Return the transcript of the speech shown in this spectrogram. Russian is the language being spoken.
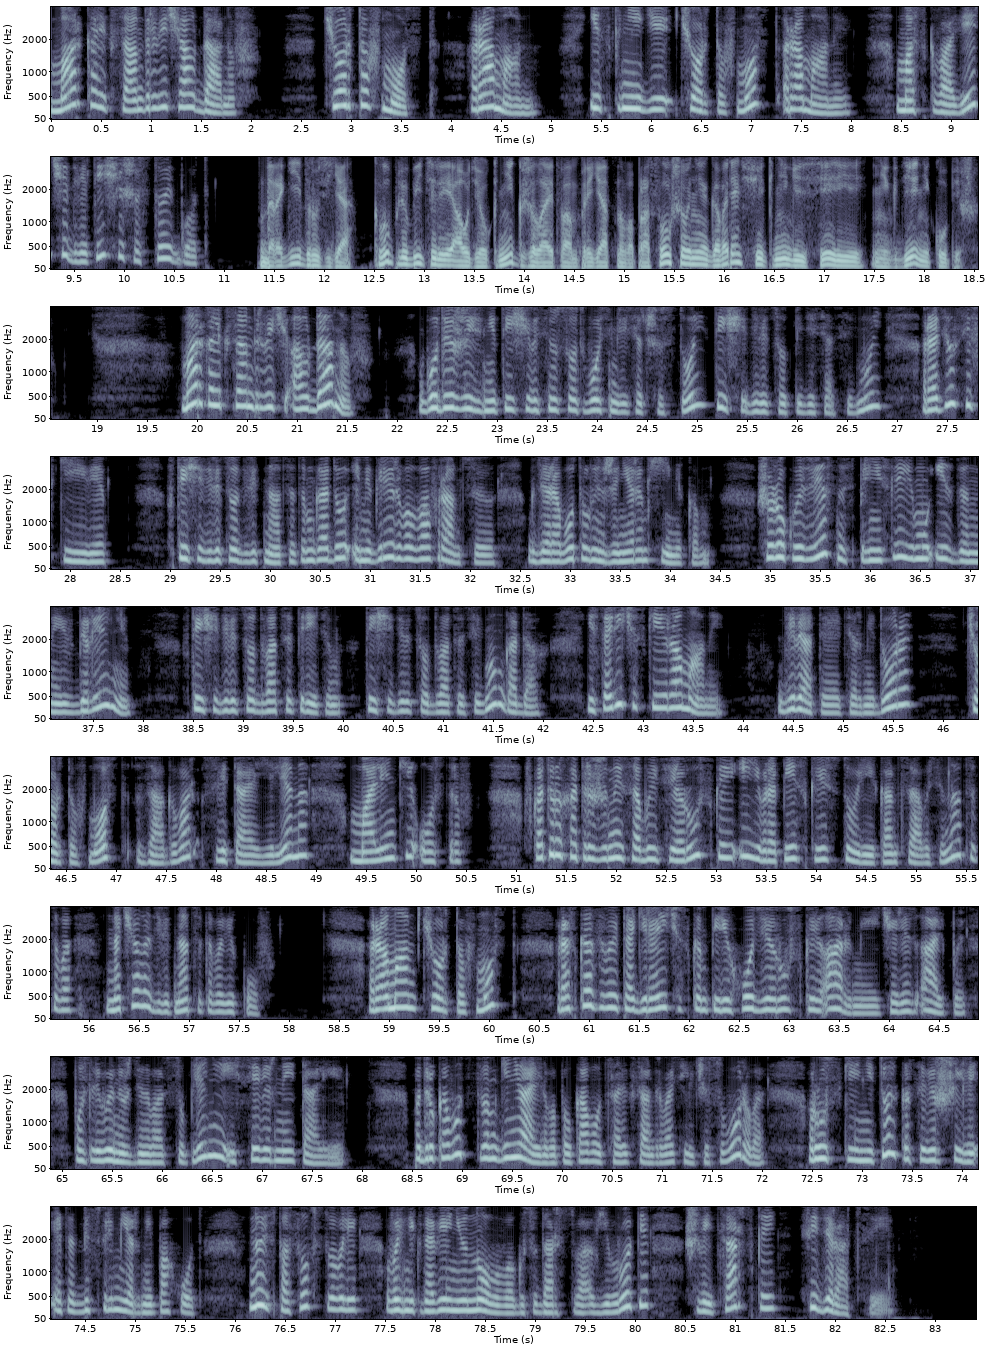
Марк Александрович Алданов. «Чертов мост. Роман». Из книги «Чертов мост. Романы». Москва. Вече. 2006 год. Дорогие друзья, клуб любителей аудиокниг желает вам приятного прослушивания говорящей книги серии «Нигде не купишь». Марк Александрович Алданов. Годы жизни 1886-1957 родился в Киеве в 1919 году эмигрировал во Францию, где работал инженером-химиком. Широкую известность принесли ему изданные в Берлине в 1923-1927 годах исторические романы «Девятая Термидора», «Чертов мост», «Заговор», «Святая Елена», «Маленький остров», в которых отражены события русской и европейской истории конца XVIII – начала XIX веков. Роман «Чертов мост» рассказывает о героическом переходе русской армии через Альпы после вынужденного отступления из Северной Италии. Под руководством гениального полководца Александра Васильевича Суворова русские не только совершили этот беспримерный поход, но и способствовали возникновению нового государства в Европе – Швейцарской Федерации.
